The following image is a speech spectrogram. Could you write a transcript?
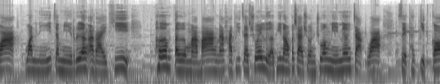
ว่าวันนี้จะมีเรื่องอะไรที่ เพิ่มเติมมาบ้างนะคะ ที่จะช่วยเหลือพี่น้องประชาชนช่วงนี้ เนื่องจากว่าเศรษฐกิจก็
